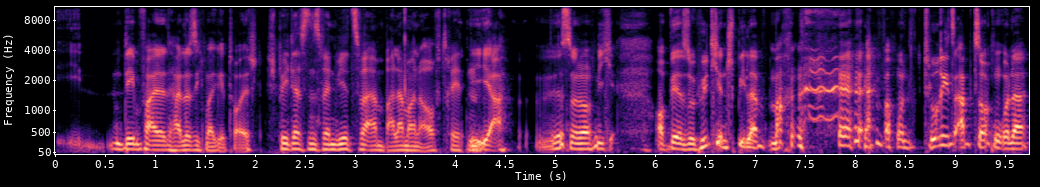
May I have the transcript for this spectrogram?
in dem Fall hat er sich mal getäuscht. Spätestens, wenn wir zwei am Ballermann auftreten. Ja, wir wissen noch nicht, ob wir so Hütchenspieler machen, einfach und Touris abzocken oder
